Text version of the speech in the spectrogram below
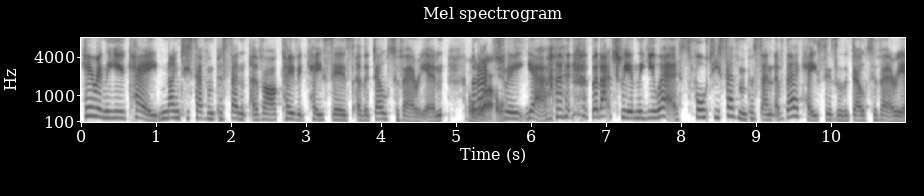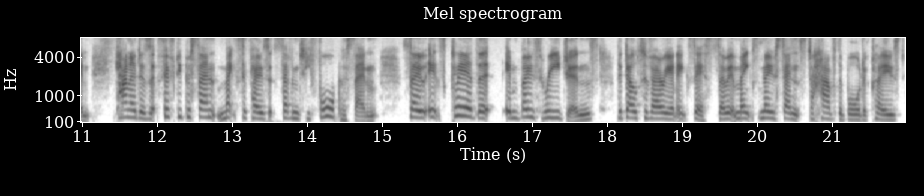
here in the UK, 97% of our COVID cases are the Delta variant. Oh, but wow. actually, yeah, but actually in the US, 47% of their cases are the Delta variant. Canada's at 50%, Mexico's at 74%. So it's clear that in both regions, the Delta variant exists. So it makes no sense to have the border closed used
